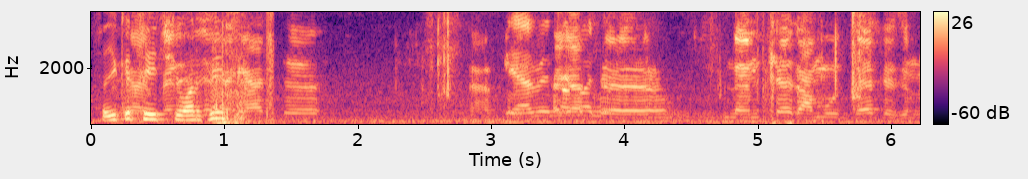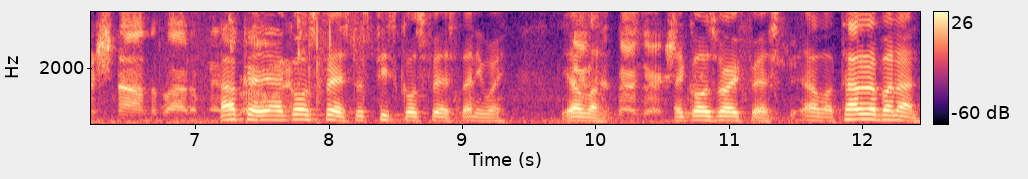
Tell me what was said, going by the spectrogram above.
So you could teach. You want to teach? Okay, yeah, it goes fast. This piece goes fast anyway. Yalla. It goes very fast. Yalla. Tanu Rabbanan.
